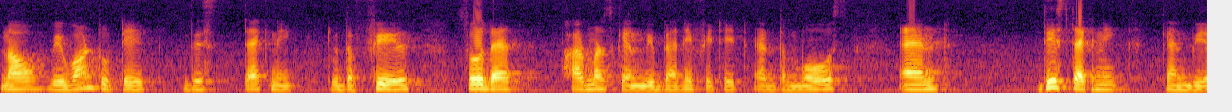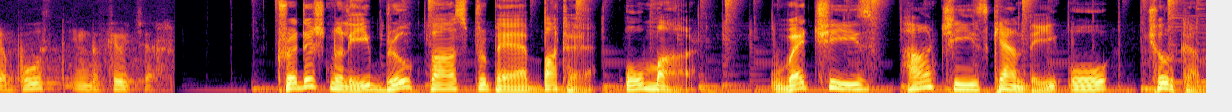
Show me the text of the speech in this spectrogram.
now we want to take this technique to the field so that farmers can be benefited at the most and this technique can be a boost in the future. Traditionally, Brokpas prepare butter or mar, wet cheese, hard cheese candy or churkam,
